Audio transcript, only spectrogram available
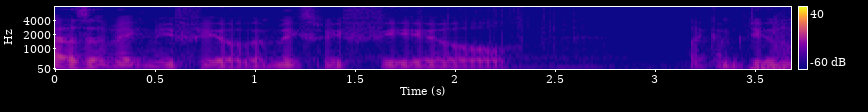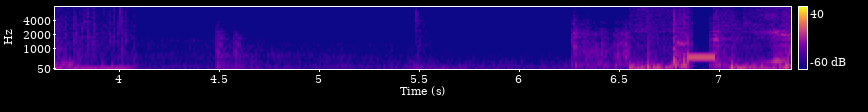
How does that make me feel? That makes me feel like I'm doomed. Yeah!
